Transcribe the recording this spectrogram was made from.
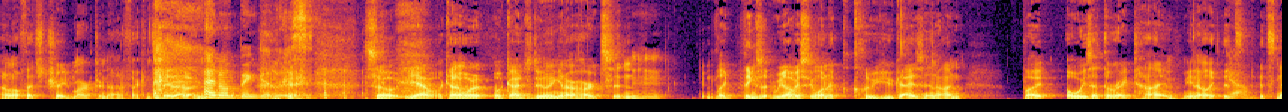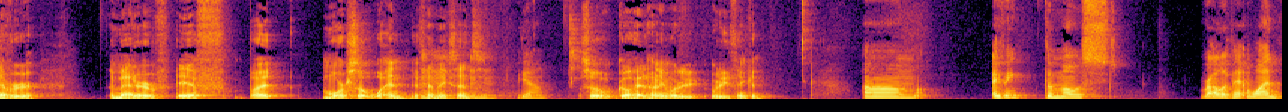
I don't know if that's trademarked or not. If I can say that on. I don't think it is. so yeah, kind of what what God's doing in our hearts and Mm-hmm. like things that we obviously want to clue you guys in on, but always at the right time. You know, like it's Yeah. it's never a matter of if, but more so when. If that Mm-hmm. makes sense. Yeah. So go ahead, honey. What are you, what are you thinking? Um, I think the most relevant one,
